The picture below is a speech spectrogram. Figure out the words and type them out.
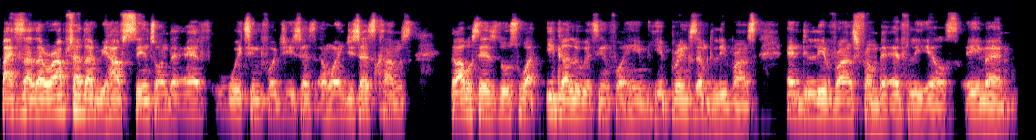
But it's at the rapture that we have saints on the earth waiting for Jesus. And when Jesus comes, the Bible says those who are eagerly waiting for him, he brings them deliverance and deliverance from the earthly ills. Amen.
